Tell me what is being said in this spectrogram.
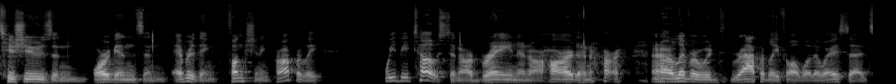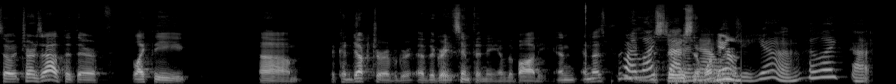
tissues and organs and everything functioning properly, we'd be toast, and our brain and our heart and our and our liver would rapidly fall by the wayside. So it turns out that they're like the um, the conductor of, a, of the great symphony of the body, and and that's pretty oh, I like mysterious that analogy. Yeah, I like that.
